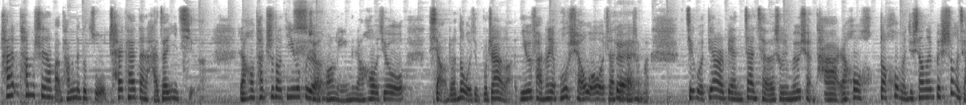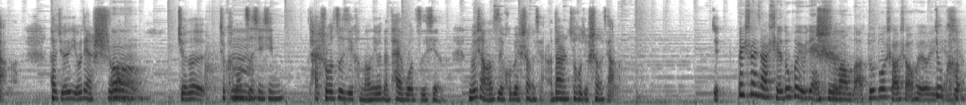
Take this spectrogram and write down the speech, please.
他他们是想把他们那个组拆开，但是还在一起的。然后他知道第一个会选黄龄，然后就想着那我就不站了，因为反正也不会选我，我站起来干什么？结果第二遍站起来的时候就没有选他，然后到后面就相当于被剩下了。他觉得有点失望，觉得就可能自信心，他说自己可能有点太过自信了，没有想到自己会被剩下，但是最后就剩下了。就被剩下谁都会有点失望吧，多多少少会有一点点。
